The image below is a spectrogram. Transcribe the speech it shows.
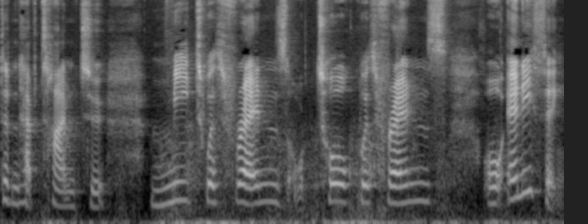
didn't have time to meet with friends or talk with friends or anything.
